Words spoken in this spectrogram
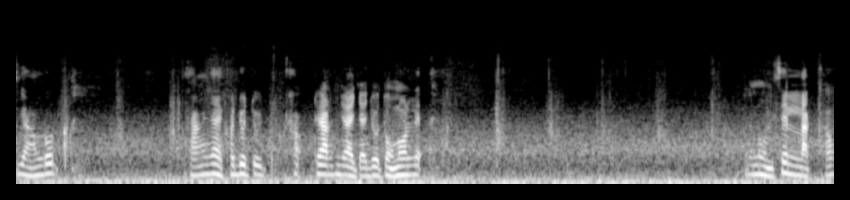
สียงรถ ทางใหญ่เขาอยู่จุดทางใหญ่จะอยู่ตรงโน้นแหละถนนเส้นหลักเขา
